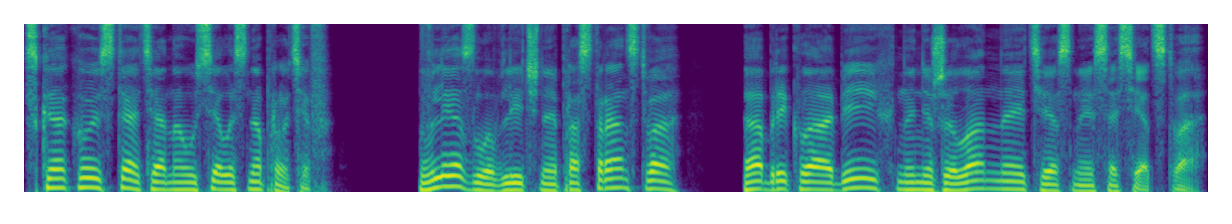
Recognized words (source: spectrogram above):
С какой стати она уселась напротив? Влезла в личное пространство, обрекла обеих на нежеланное тесное соседство.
